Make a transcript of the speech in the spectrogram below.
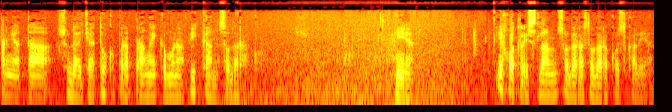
ternyata sudah jatuh kepada perangai kemunafikan, saudaraku. Iya. Ikhwatul Islam, saudara-saudaraku sekalian.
